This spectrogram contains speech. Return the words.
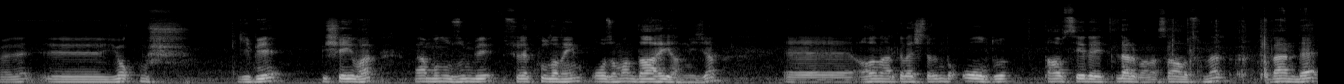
böyle e, yokmuş gibi bir şey var. Ben bunu uzun bir süre kullanayım. O zaman daha iyi anlayacağım. E, alan arkadaşlarım da oldu. Tavsiye de ettiler bana sağ olsunlar. Ben de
